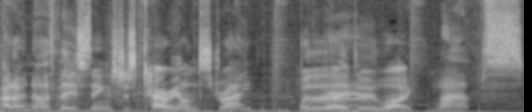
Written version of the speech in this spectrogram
I don't know if these things just carry on straight, whether they do like laps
